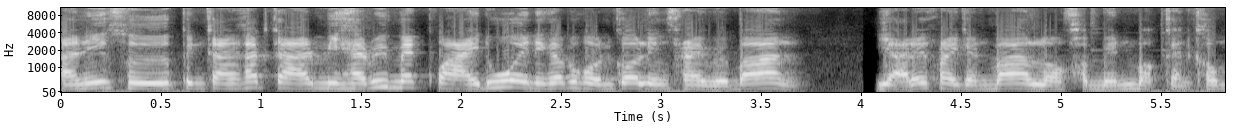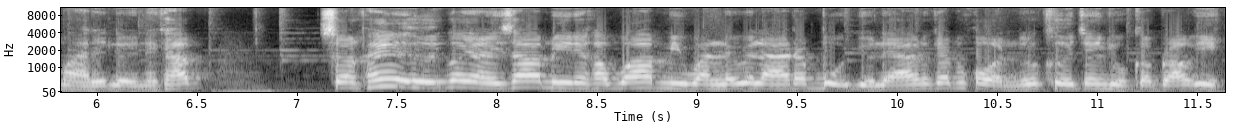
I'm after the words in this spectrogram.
อันนี้คือเป็นการคาดการณ์มีแฮร์รี่แม็กควายด้วยนะครับทุกคนก็เล็งใครไว้บ้าง อยากได้ใครกันบ้างลองคอมเมนต์บอกกันเข้ามาได้เลยนะครับส่วนแพ็กอื่นก็อย่างที่ทราบดีนะครับว่ามีวันและเวลาระบุอยู่แล้วนะครับทุกคนก็คือยังอยู่กับเราอีก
